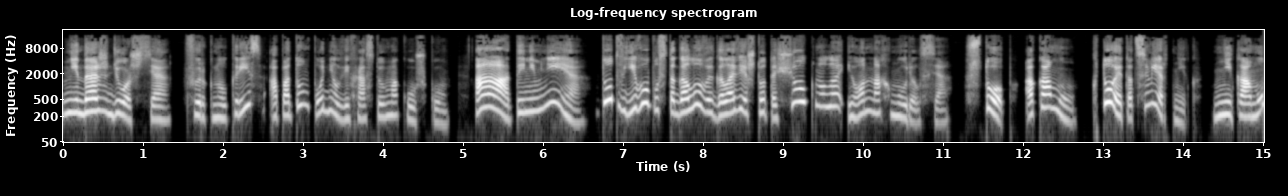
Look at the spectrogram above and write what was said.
Не дождешься!» — фыркнул Крис, а потом поднял вихрастую макушку. «А, ты не мне!» Тут в его пустоголовой голове что-то щелкнуло, и он нахмурился. «Стоп! А кому? Кто этот смертник? Никому?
